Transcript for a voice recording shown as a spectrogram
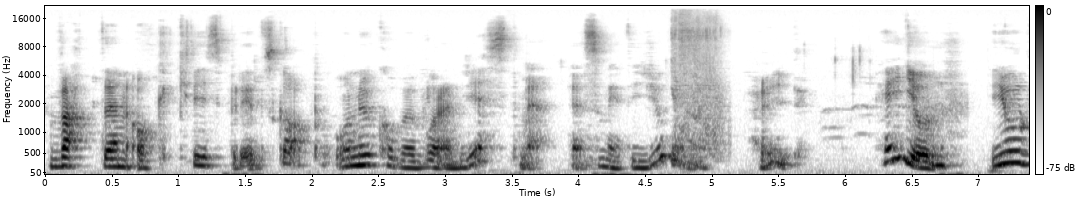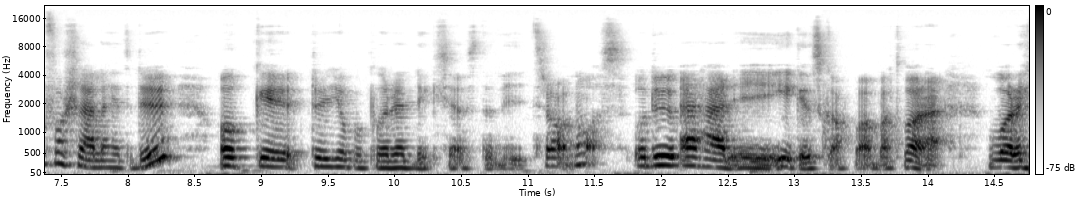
vatten och krisberedskap. Och nu kommer våran gäst med, eh, som heter Jon. Hej! Hej Jon! Jon Forsäla heter du och eh, du jobbar på räddningstjänsten i Tranås. Och du är här i egenskap av att vara vår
